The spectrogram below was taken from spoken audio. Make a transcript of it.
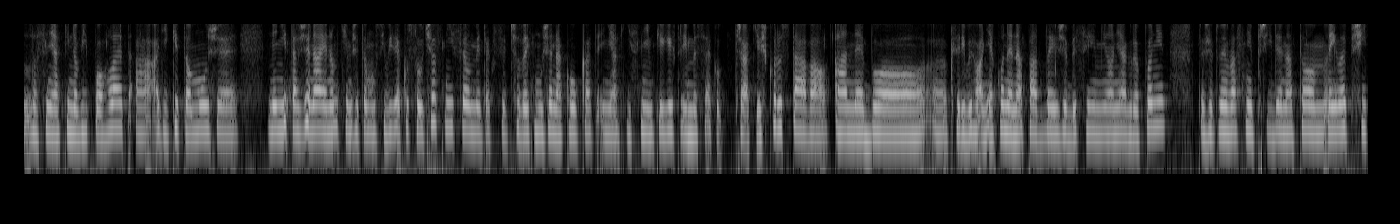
uh, zase nějaký nový pohled a, a díky tomu, že není ta žena jenom tím, že to musí být jako současný filmy, tak si člověk může nakoukat i nějaký snímky, ke kterým by se jako třeba těžko dostával, a nebo uh, který by ho ani jako nenapadly, že by si ji měl nějak doplnit. Takže to mi vlastně přijde na tom nejlepší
